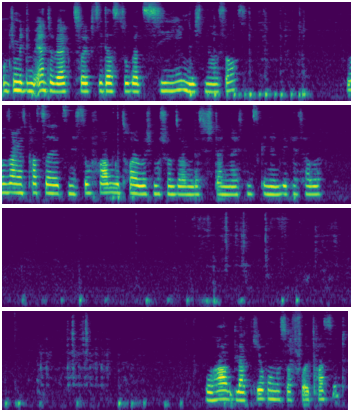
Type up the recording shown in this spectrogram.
Okay, mit dem Erntewerkzeug sieht das sogar ziemlich nice aus. Ich muss sagen, es passt da jetzt nicht so farbengetreu, aber ich muss schon sagen, dass ich dann einen nice Skin entwickelt habe. Oha, und Lackierung ist auch voll passend.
